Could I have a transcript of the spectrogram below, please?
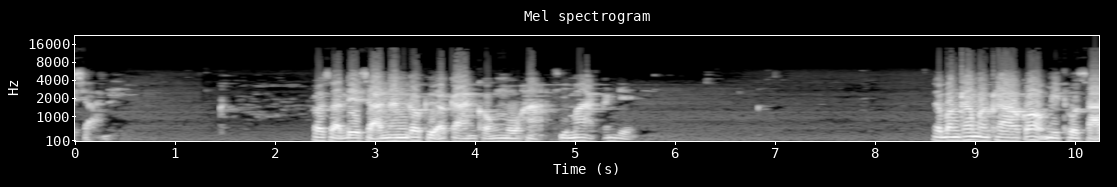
รัจฉานเพราะสัตว์เดรัจฉานนั้นก็คืออาการของโมหะที่มากนั่นเอง แล้วบางครั้งบางคราวก็มีโทสะ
